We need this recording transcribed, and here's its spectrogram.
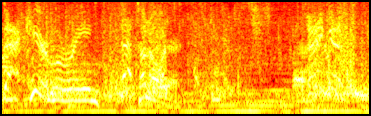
back here, Marine! That's an order! Jenkins!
